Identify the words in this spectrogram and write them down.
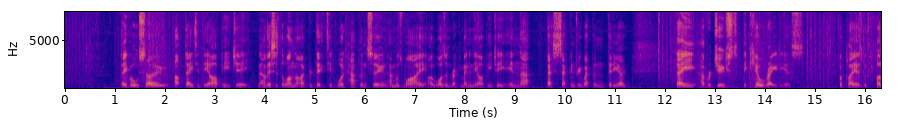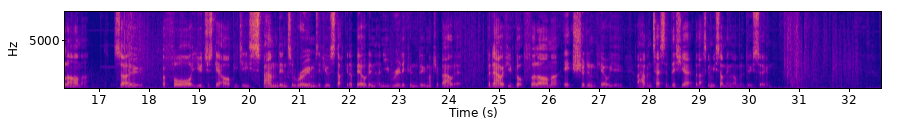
They've also updated the RPG. Now this is the one that I predicted would happen soon and was why I wasn't recommending the RPG in that best secondary weapon video. They have reduced the kill radius for players with full armor. So before you just get RPGs spammed into rooms if you were stuck in a building and you really couldn't do much about it. But now if you've got full armor, it shouldn't kill you. I haven't tested this yet, but that's going to be something that I'm going to do soon.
